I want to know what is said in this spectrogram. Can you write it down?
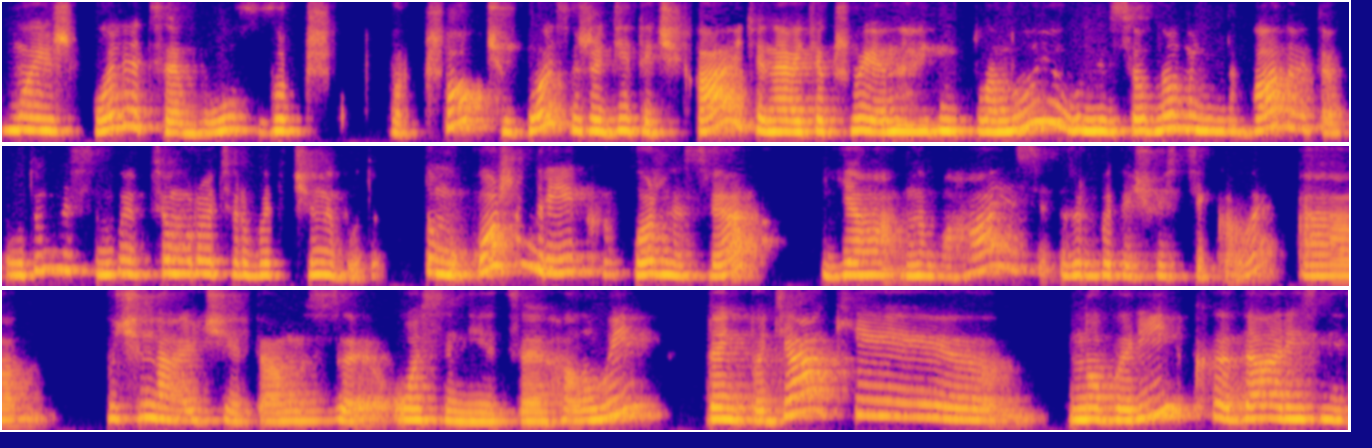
моїй школі це був воркшоп. Воркшоп чогось вже діти чекають, і навіть якщо я навіть не плану, вони все одно мені нагадують, а буду ми в цьому році робити чи не буду. Тому кожен рік, кожне свято я намагаюся зробити щось цікаве, починаючи там з осені, це Хеллоуін, День подяки, Новий рік, да, різні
